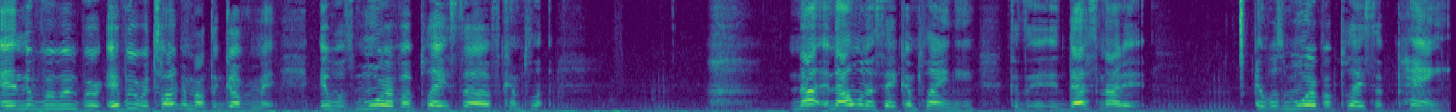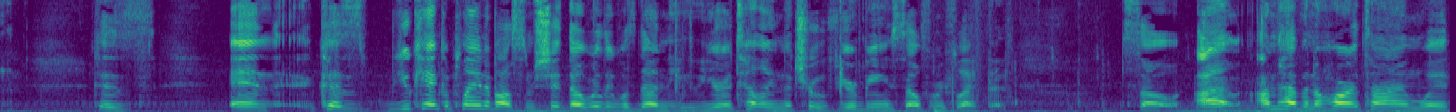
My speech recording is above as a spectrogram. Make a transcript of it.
and if we were if we were talking about the government, it was more of a place of compl- not and I want to say complaining because that's not it. It was more of a place of pain, because and because you can't complain about some shit that really was done to you. You're telling the truth. You're being self-reflective. So I I'm having a hard time with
